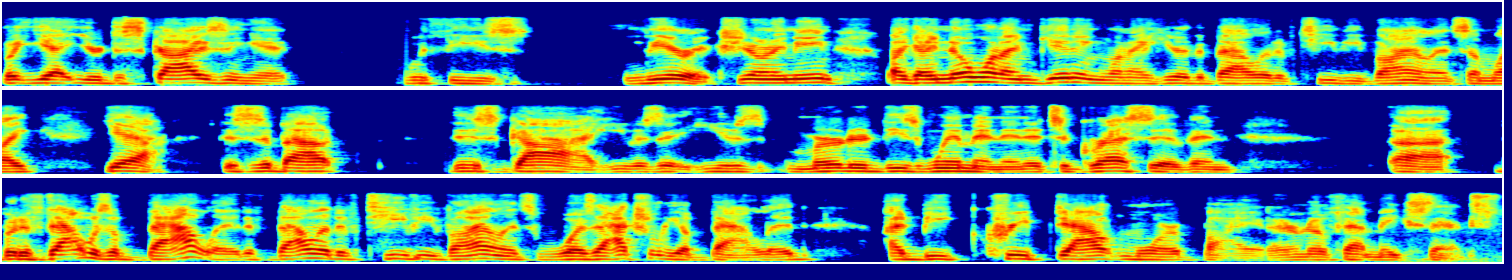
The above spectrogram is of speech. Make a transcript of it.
but yet you're disguising it with these lyrics. You know what I mean? Like I know what I'm getting when I hear the ballad of TV violence. I'm like, yeah, this is about this guy. He was a, he was murdered these women, and it's aggressive and uh, but if that was a ballad, if Ballad of TV Violence was actually a ballad, I'd be creeped out more by it. I don't know if that makes sense.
